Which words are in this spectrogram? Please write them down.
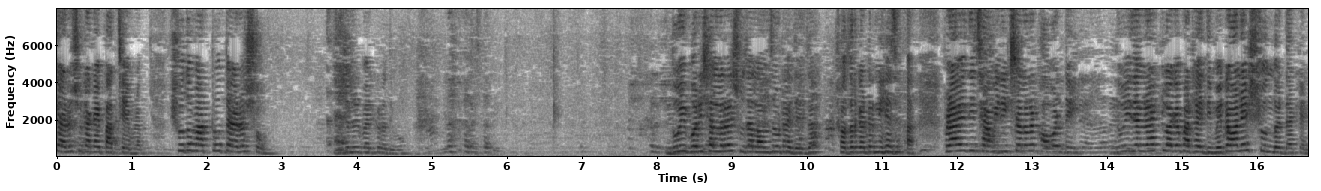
তেরোশো টাকায় পাচ্ছি আমরা। শুধুমাত্র তেরোশো। বের করে দিব। দুই বরিশালারে সুজা লঞ্চে উঠাই দেয়, যা সদরঘাটে নিয়ে যা। প্রায় দিচ্ছে, আমি রিক্সালারে খবর দিই। দুই জনের এক লগে পাঠাই দিব এটা অনেক সুন্দর, দেখেন।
